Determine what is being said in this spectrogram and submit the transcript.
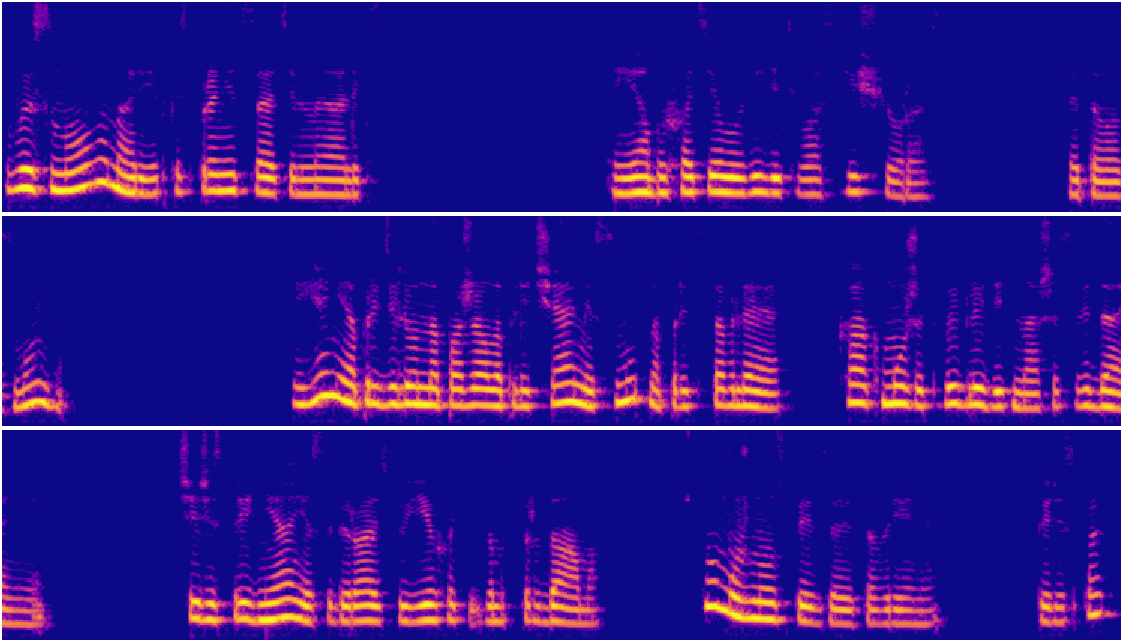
«Вы снова на редкость проницательный, Алекс». «Я бы хотел увидеть вас еще раз. Это возможно?» Я неопределенно пожала плечами, смутно представляя, как может выглядеть наше свидание. Через три дня я собираюсь уехать из Амстердама, что можно успеть за это время? Переспать?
